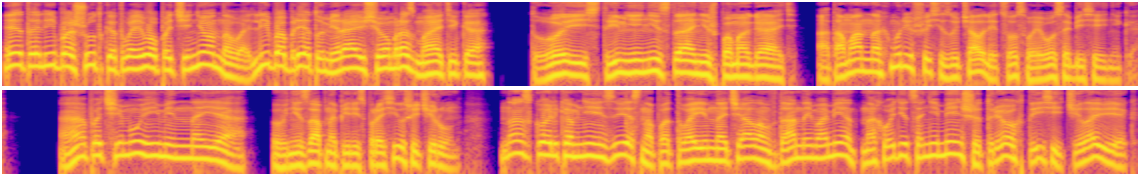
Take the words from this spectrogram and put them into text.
это либо шутка твоего подчиненного, либо бред умирающего мразматика. То есть ты мне не станешь помогать. Атаман, нахмурившись, изучал лицо своего собеседника. «А почему именно я?» – внезапно переспросил Шичерун. «Насколько мне известно, под твоим началом в данный момент находится не меньше трех тысяч человек.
